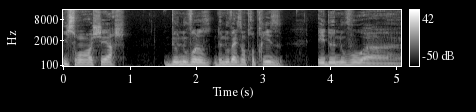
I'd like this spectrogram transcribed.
ils sont en recherche de, nouveaux, de nouvelles entreprises et de nouveaux, euh,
